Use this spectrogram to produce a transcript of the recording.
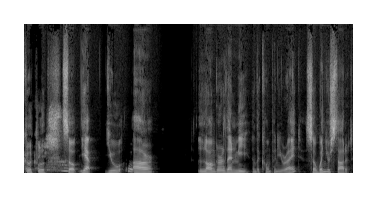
cool, cool. So yeah, you Cool. are longer than me in the company, right? So when you started,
